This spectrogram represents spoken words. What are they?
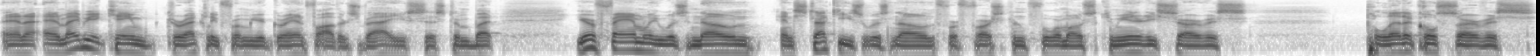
and and maybe it came directly from your grandfather's value system, but your family was known, and Stuckey's was known for first and foremost community service, political service,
